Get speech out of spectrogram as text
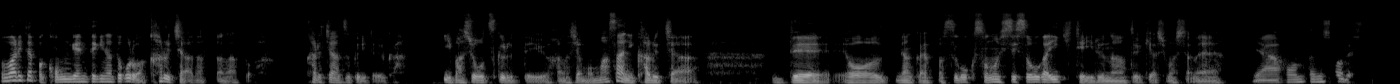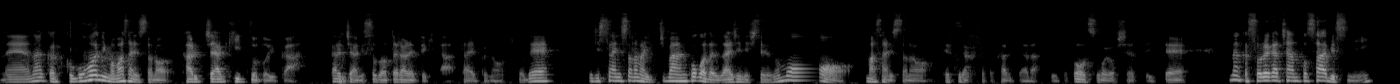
割とやっぱ根源的なところはカルチャーだったなと。カルチャー作りというか、居場所を作るっていう話はもうまさにカルチャーで、なんかやっぱすごくその思想が生きているなという気がしましたね。いや、本当にそうですね。なんかご本人もまさにそのカルチャーキッドというか、カルチャーに育てられてきたタイプの人で、実際にそのまあ一番ここで大事にしてるのも、まさにその哲学とかカルチャーだっていうことをすごいおっしゃっていて、なんかそれがちゃんとサービスに、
